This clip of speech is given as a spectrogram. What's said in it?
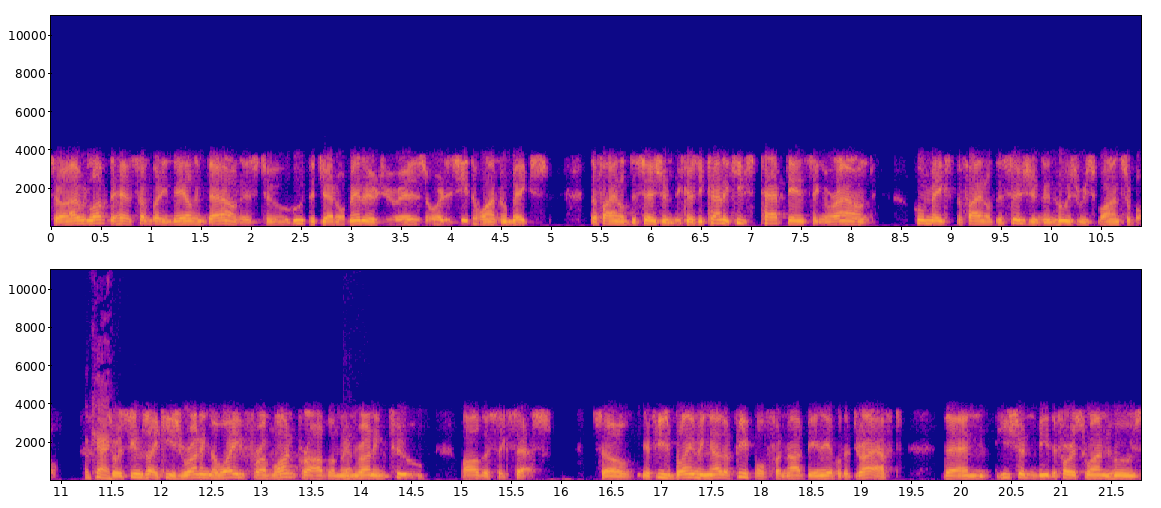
So I would love to have somebody nail him down as to who the general manager is, or is he the one who makes the final decision? Because he kind of keeps tap dancing around who makes the final decision and who's responsible. Okay. So it seems like he's running away from one problem and running to all the success. So if he's blaming other people for not being able to draft, then he shouldn't be the first one who's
